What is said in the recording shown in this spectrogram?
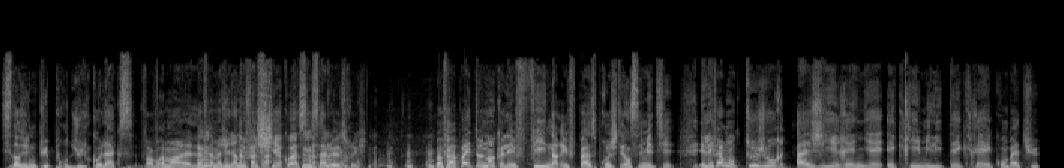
c'est dans une pub pour Dulcolax. Enfin, vraiment, la femme ingénieure nous fait chier, quoi. C'est ça le truc. Bah, enfin, pas étonnant que les filles n'arrivent pas à se projeter dans ces métiers. Et les femmes ont toujours agi, régné, écrit, milité, créé et combattu.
